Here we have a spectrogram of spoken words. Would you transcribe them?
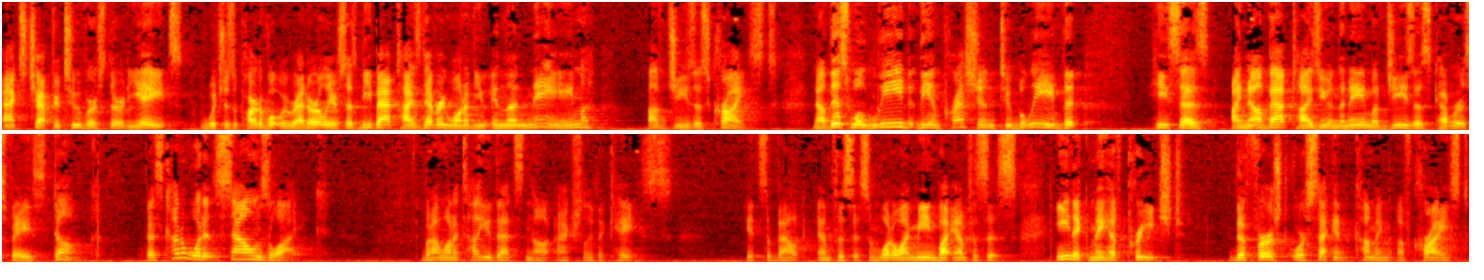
Acts chapter 2, verse 38, which is a part of what we read earlier, says, Be baptized, every one of you, in the name of Jesus Christ. Now, this will lead the impression to believe that he says, I now baptize you in the name of Jesus, cover his face, dunk. That's kind of what it sounds like. But I want to tell you that's not actually the case. It's about emphasis. And what do I mean by emphasis? Enoch may have preached the first or second coming of Christ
